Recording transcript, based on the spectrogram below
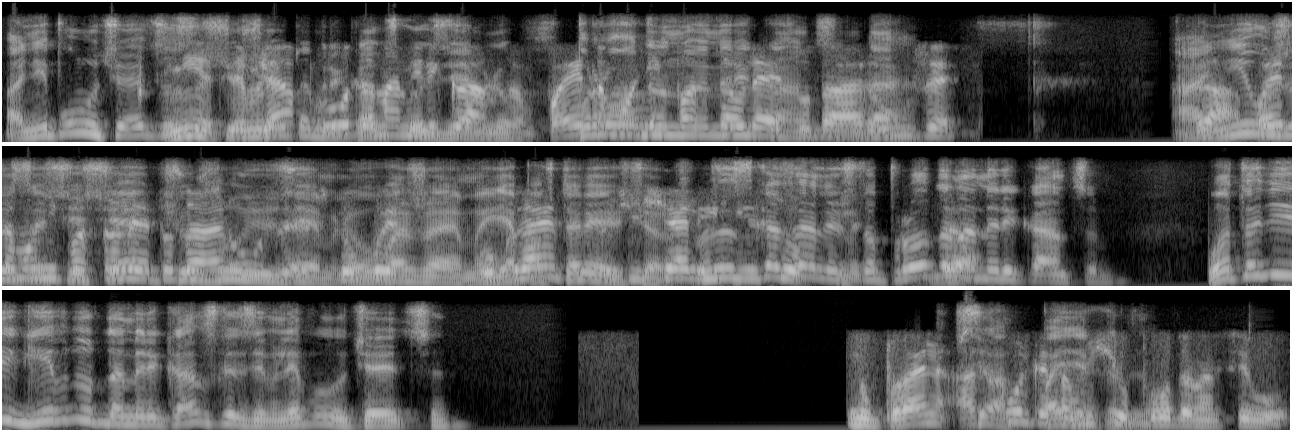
Они, получается, Нет, защищают американцам, землю. поэтому Проданную они поставляют туда оружие. Да. Они да, уже защищают чужую оружие, землю, уважаемые. Я повторяю еще раз. Вы же сказали, что продано да. американцам. Вот они и гибнут на американской земле, получается. Ну, правильно. А Все, а сколько поехали. там еще продано всего?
